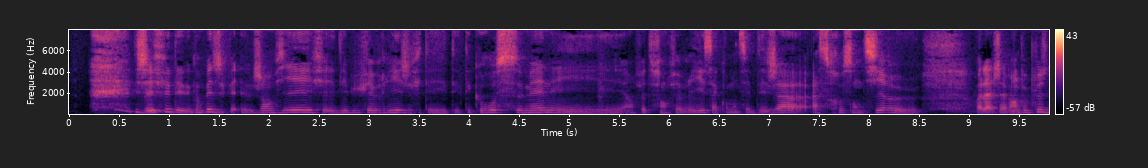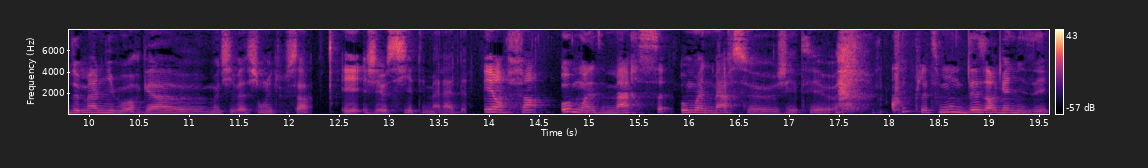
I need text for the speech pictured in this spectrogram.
j'ai fait des. En fait, janvier, début février, j'ai fait des, des, grosses semaines et en fait, fin février, ça commençait déjà à se ressentir. Euh, voilà, j'avais un peu plus de mal niveau orga, euh, motivation et tout ça et j'ai aussi été malade. Et enfin, au mois de mars, au mois de mars, euh, j'ai été euh, complètement désorganisée.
